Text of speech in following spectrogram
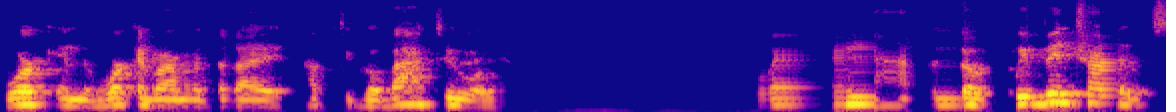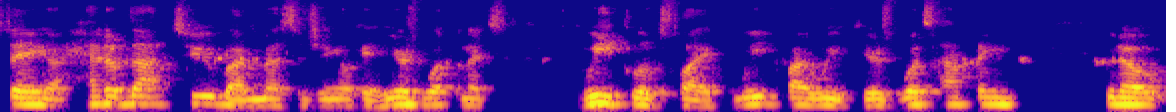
work in the work environment that I have to go back to or when so we've been trying to stay ahead of that too by messaging okay here's what the next week looks like week by week. Here's what's happening you know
